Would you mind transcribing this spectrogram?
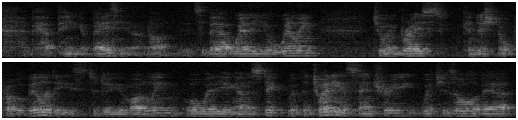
about being a Bayesian or not. It's about whether you're willing to embrace conditional probabilities to do your modelling or whether you're going to stick with the 20th century, which is all about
